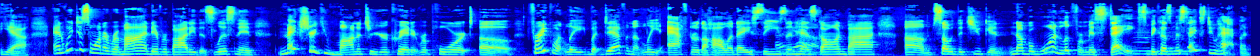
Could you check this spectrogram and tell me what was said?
Yeah. And we just want to remind everybody that's listening make sure you monitor your credit report uh, frequently, but definitely after the holiday season oh, yeah. has gone by um, so that you can, number one, look for mistakes mm-hmm. because mistakes do happen.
